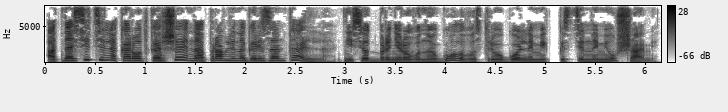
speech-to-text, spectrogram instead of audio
Относительно короткая шея направлена горизонтально, несет бронированную голову с треугольными костяными ушами.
